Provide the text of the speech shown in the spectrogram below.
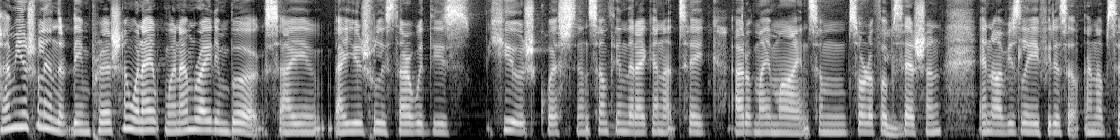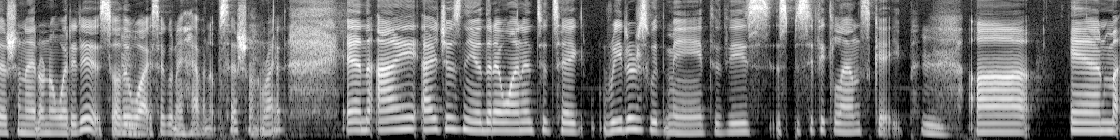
I'm usually under the impression when I when I'm writing books, I I usually start with these huge question, something that I cannot take out of my mind, some sort of obsession. And obviously, if it is a, an obsession, I don't know what it is. Otherwise, I'm going to have an obsession, right? And I I just knew that I wanted to take readers with me to this specific landscape. Uh, and my,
